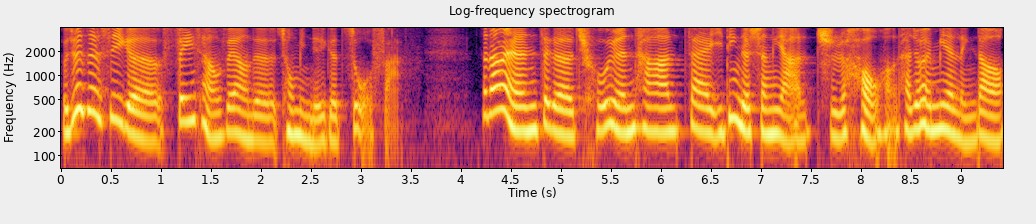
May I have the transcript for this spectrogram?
我觉得这是一个非常非常的聪明的一个做法。那当然，这个球员他在一定的生涯之后，哈，他就会面临到，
